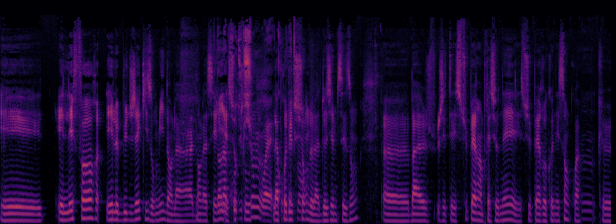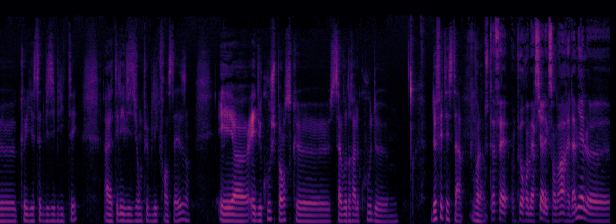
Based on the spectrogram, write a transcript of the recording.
Et, et l'effort et le budget qu'ils ont mis dans la, dans la série Dans la et surtout production, ouais, la production de la deuxième saison, euh, bah, j'étais super impressionné et super reconnaissant quoi, Mm. que qu'il y ait cette visibilité à la télévision publique française. Et, euh, et du coup, je pense que ça vaudra le coup de, de fêter ça. Voilà. Tout à fait. On peut remercier Alexandra Redamiel, euh,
